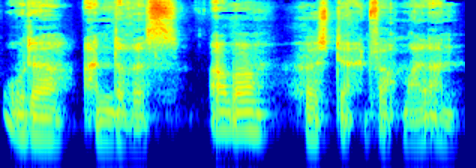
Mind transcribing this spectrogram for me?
oder anderes. Aber hörst dir einfach mal an.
